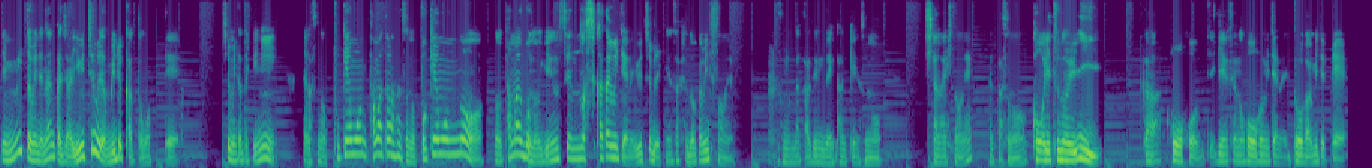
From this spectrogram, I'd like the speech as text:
で、耳と目でなんかじゃあ YouTube でも見るかと思って、YouTube 見たときに、なんかそのポケモン、たまたまさ、そのポケモンのその卵の厳選の仕方みたいな YouTube で検索して動画見てたのよ。うんそのなんか全然関係ない、その、知らない人のね、なんかその効率のいいが方法みたいな、厳選の方法みたいな動画を見てて、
